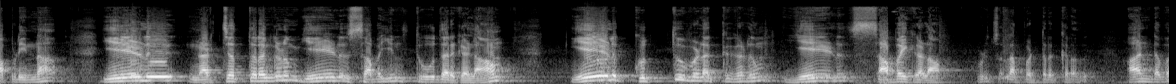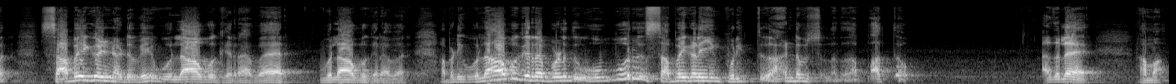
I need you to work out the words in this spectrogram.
அப்படின்னா ஏழு நட்சத்திரங்களும் ஏழு சபையின் தூதர்களாம். ஏழு குத்து விளக்குகளும் ஏழு சபைகளாம் அப்படின்னு சொல்லப்பட்டிருக்கிறது. ஆண்டவர் சபைகள் நடுவே உலாவுகிறவர் உலாவுகிறவர். அப்படி உலாவுகிற பொழுது ஒவ்வொரு சபைகளையும் குறித்து ஆண்டவர் சொன்னதை பார்த்தோம். அதில் ஆமாம்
